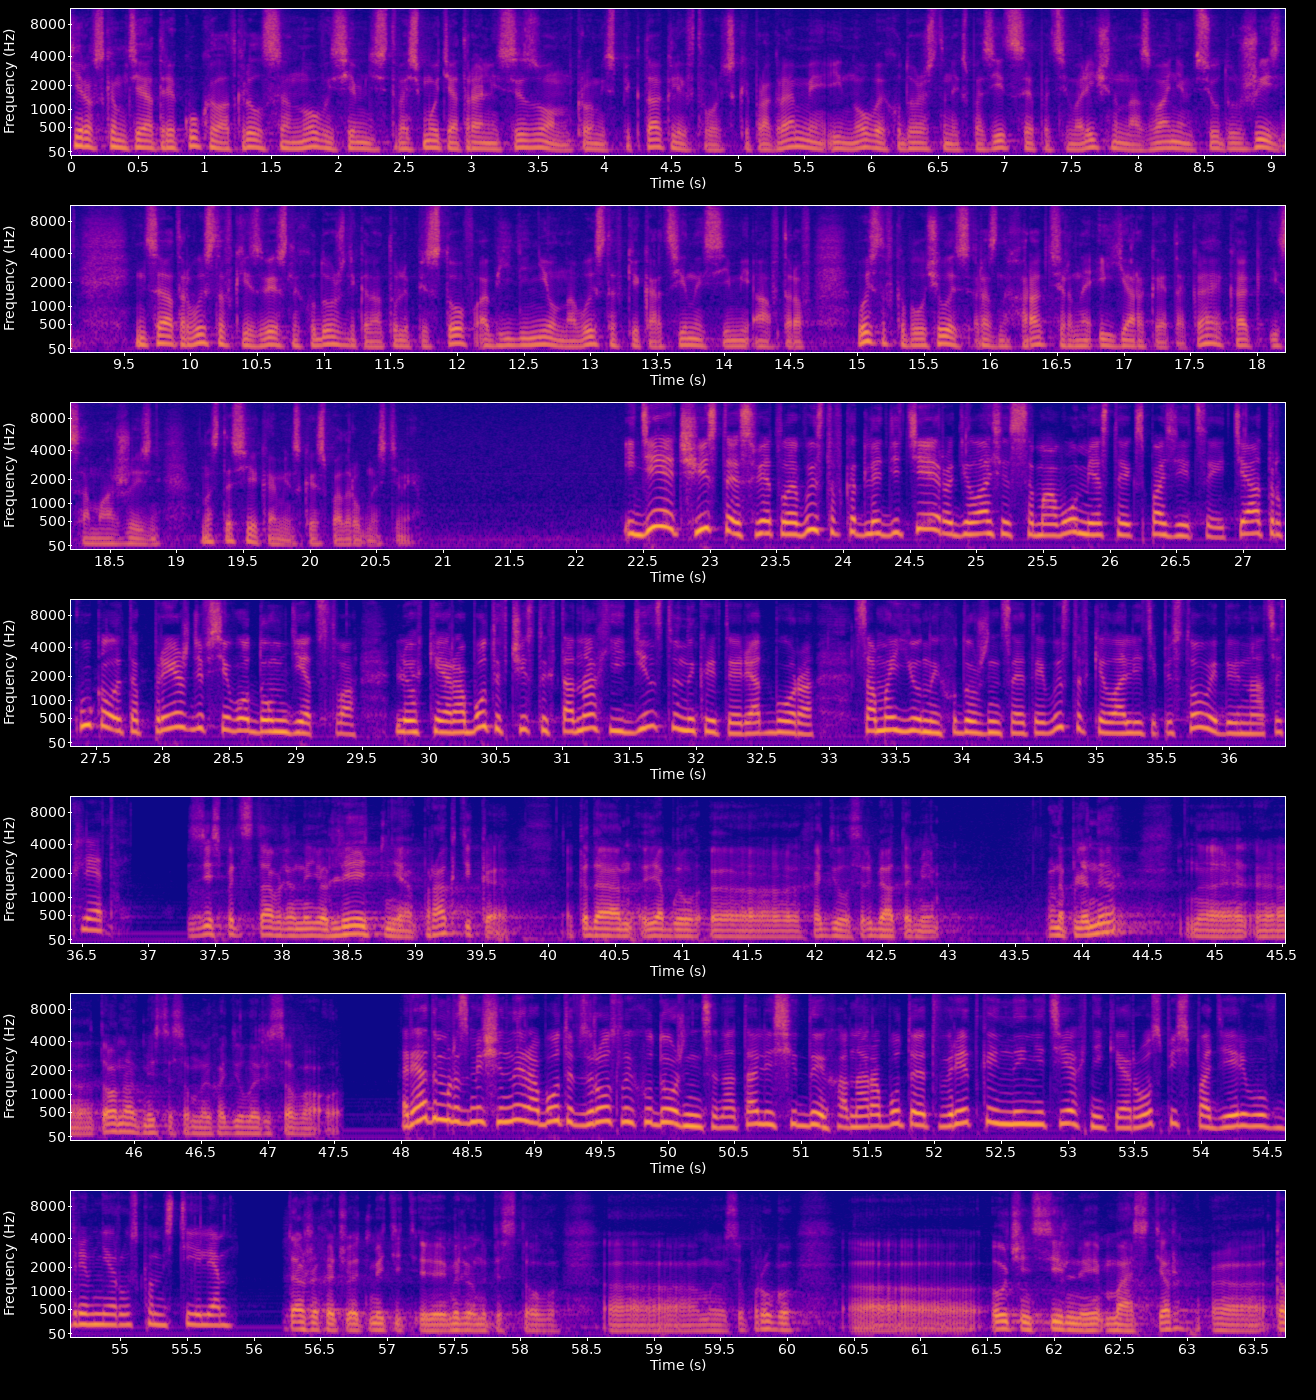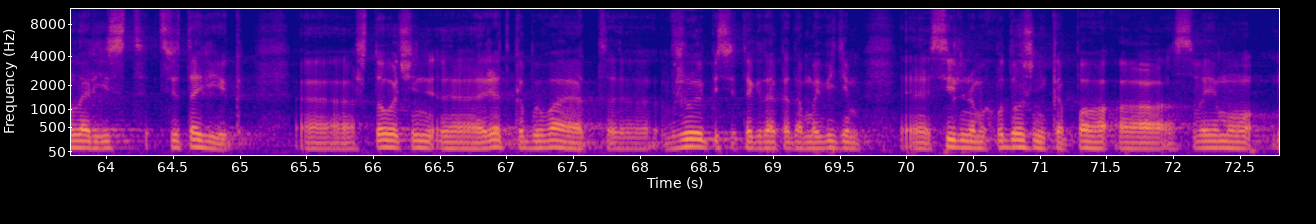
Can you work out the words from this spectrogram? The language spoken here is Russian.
Кировском театре «Кукол» открылся новый 78-й театральный сезон. Кроме спектаклей в творческой программе и новая художественная экспозиция под символичным названием «Всюду жизнь». Инициатор выставки, известный художник Анатолий Пестов, объединил на выставке картины семи авторов. Выставка получилась разнохарактерная и яркая, такая, как и сама жизнь. Анастасия Каминская с подробностями. Идея «Чистая светлая выставка для детей» родилась из самого места экспозиции. Театр кукол – это прежде всего дом детства. Легкие работы в чистых тонах – единственный критерий отбора. Самой юной художницей этой выставки Лолите Пестовой 12 лет. Здесь представлена ее летняя практика. Когда я был, э, ходил с ребятами на пленер, э, э, то она вместе со мной ходила рисовала. Рядом размещены работы взрослой художницы Натальи Седых. Она работает в редкой ныне технике – роспись по дереву в древнерусском стиле. Также хочу отметить э, Миллиону Пестову, э, мою супругу. Э, очень сильный мастер, колорист, цветовик, что очень редко бывает в живописи, тогда, когда мы видим сильного художника по своему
